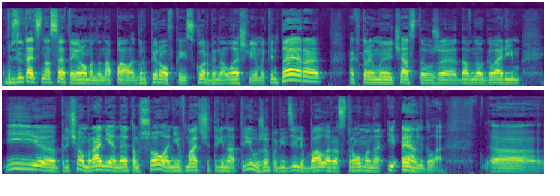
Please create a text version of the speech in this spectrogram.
В результате на Сета и Романа напала группировка из Корбина, Лэшли и Макинтайра, о которой мы часто уже давно говорим. И э, причем ранее на этом шоу они в матче 3 на 3 уже победили Баллера, Стромана и Энгла. Э,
